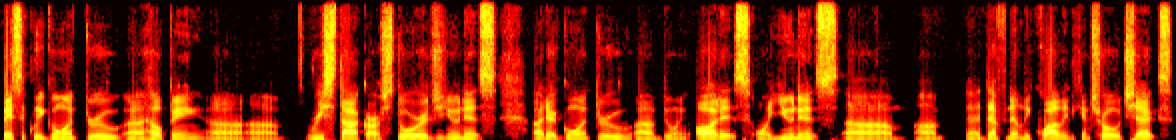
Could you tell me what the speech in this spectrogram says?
basically going through uh, helping. Um, restock our storage units. They're going through um, doing audits on units, um, um, uh, definitely quality control checks.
